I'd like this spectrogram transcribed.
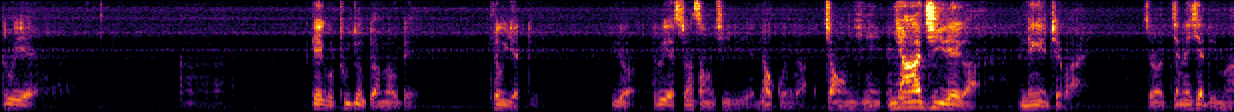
သူတို့ရဲ့အာတကယ်ကိုထူးချွန်ပြောင်းမြောက်တဲ့လုပ်ရက်တွေပြီးတော့သူတို့ရဲ့စွမ်းဆောင်ရှိတွေရဲ့နောက်ကွယ်ကအကြောင်းရင်းအများကြီးတဲ့ကအနေငယ်ဖြစ်ပါတယ်ဆိုတော့ကျန်တဲ့ရက်တွေမှာ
